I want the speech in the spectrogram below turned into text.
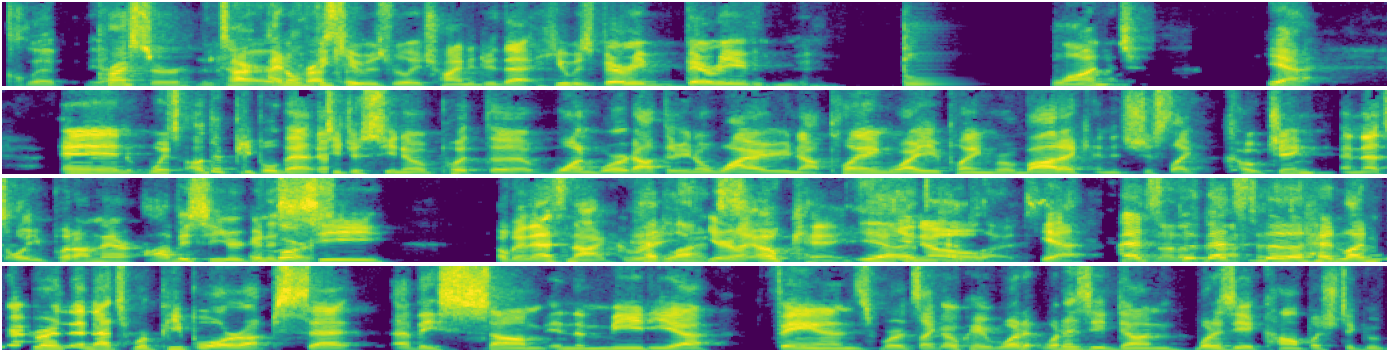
Clip. yeah. presser, Entire. I don't think he was really trying to do that. He was very very Mhm. blunt. Yeah. And with other people that you just, you know, put the one word out there, you know, why are you not playing? Why are you playing robotic? And it's just like coaching, and that's all you put on there. Obviously, you're going to see, okay, that's not great. Headlines. You're like, okay, Yeah, you know, headlines. yeah, that's None the, that's content. the headline grabber, and then that's where people are upset, at least some in the media, fans, where it's like, okay, what what has he done? What has he accomplished to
